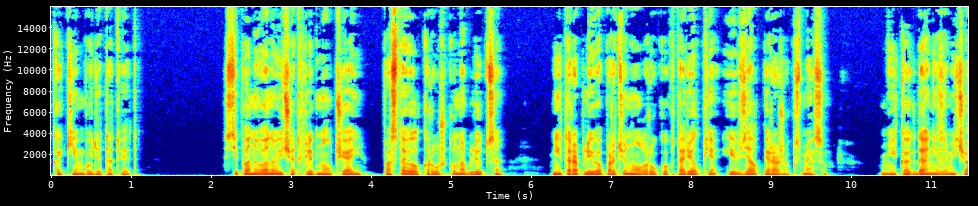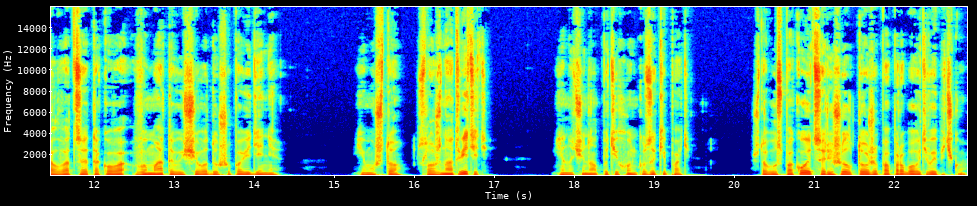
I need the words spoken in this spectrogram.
каким будет ответ. Степан Иванович отхлебнул чай, поставил кружку на блюдце, неторопливо протянул руку к тарелке и взял пирожок с мясом. Никогда не замечал в отце такого выматывающего душу поведения. Ему что, сложно ответить? Я начинал потихоньку закипать. Чтобы успокоиться, решил тоже попробовать выпечку.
